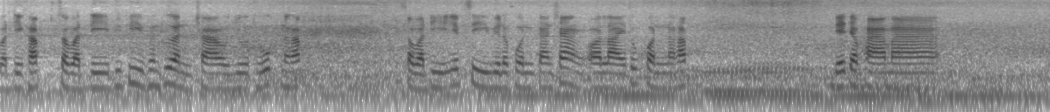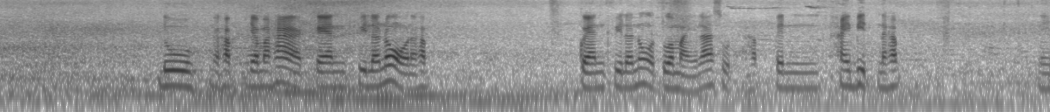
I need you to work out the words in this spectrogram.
วัสดีครับ สวัสดีพี่ๆเพื่อนๆ ชาว YouTube นะครับ สวัสดี FC วีรพลการช่างออนไลน์ทุกคนนะครับ เดี๋ยวจะพามา ดูนะครับยามาฮ่าแกนฟิลาโนนะครับแกนฟิลาโนตัวใหม่ล่าสุดครับ เป็นไฮบริดนะครับนี่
